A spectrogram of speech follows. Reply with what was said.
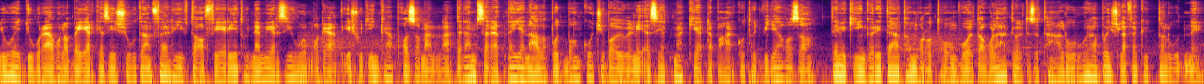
Jó egy órával a beérkezése után felhívta a férjét, hogy nem érzi jól magát, és hogy inkább hazamenne, de nem szeretne ilyen állapotban kocsiba ülni, ezért megkérte párkot, hogy vigye haza. Temi Kingeri tehát hamar otthon volt, ahol átöltözött hálóruhába és lefeküdt aludni.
